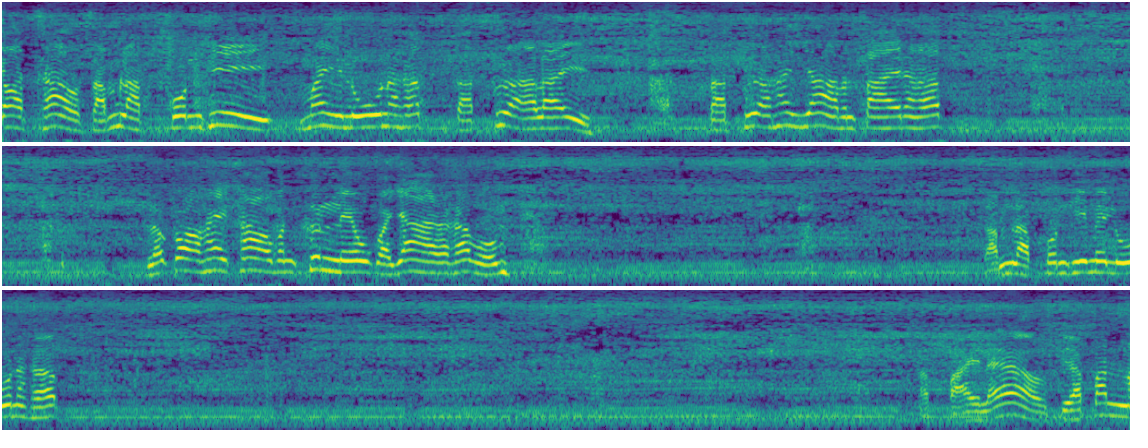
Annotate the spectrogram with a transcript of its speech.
ยอดข้าวสำหรับคนที่ไม่รู้นะครับ ตัดเพื่ออะไร ตัดเพื่อให้หญ้ามันตายนะครับ แล้วก็ให้ข้าวมันขึ้นเร็วกว่าหญ้านะครับผม สำหรับคนที่ไม่รู้นะครับ ขับไปแล้วเสียปั้นน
